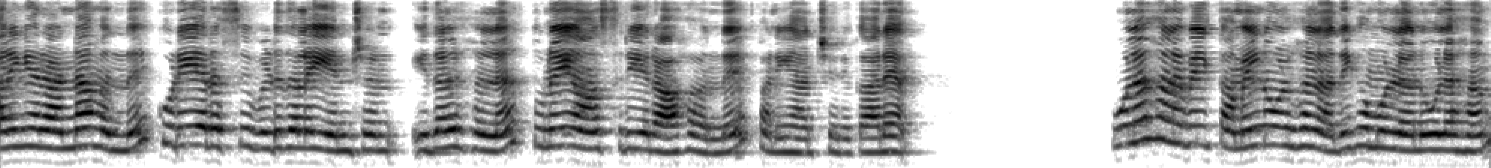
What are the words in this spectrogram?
அறிஞர் அண்ணா வந்து குடியரசு விடுதலை என்ற இதழ்களில் துணை ஆசிரியராக வந்து பணியாற்றியிருக்காரு. உலகளவில் தமிழ் நூல்கள் அதிகமுள்ள நூலகம்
